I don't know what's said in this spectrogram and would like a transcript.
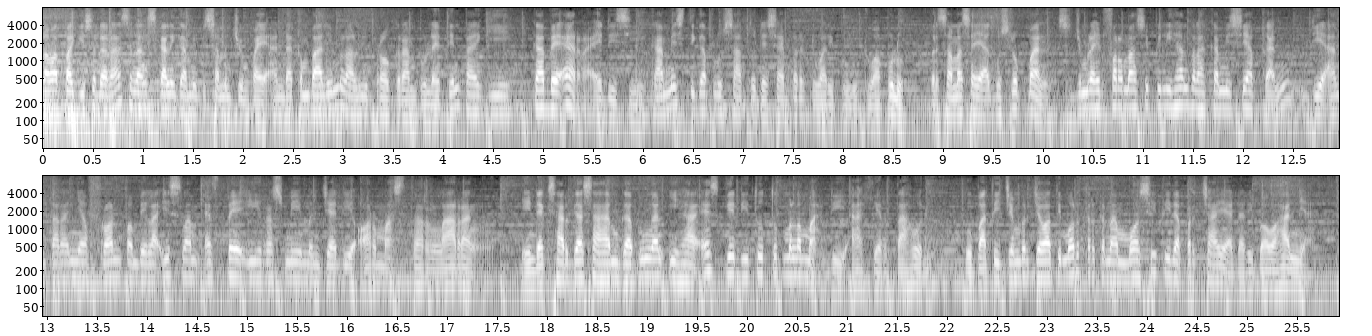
Selamat pagi saudara, senang sekali kami bisa menjumpai Anda kembali melalui program Buletin Pagi KBR edisi Kamis 31 Desember 2020. Bersama saya Agus Lukman, sejumlah informasi pilihan telah kami siapkan, di antaranya Front Pembela Islam FPI resmi menjadi ormas terlarang. Indeks harga saham gabungan IHSG ditutup melemah di akhir tahun. Bupati Jember Jawa Timur terkena mosi tidak percaya dari bawahannya.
